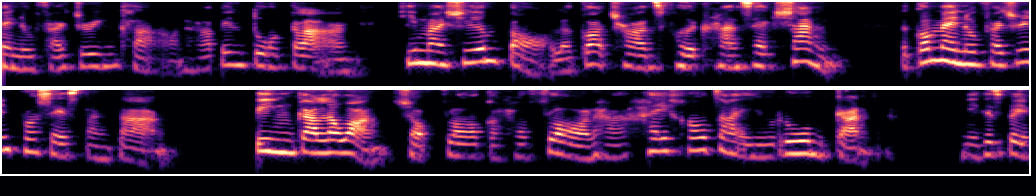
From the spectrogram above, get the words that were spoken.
Manufacturing Cloud นะคะ เป็นตัวกลาง ที่มาเชื่อมต่อแล้วก็ transfer transaction แล้วก็ manufacturing process ต่างๆ ปิงกันระหว่าง shop floor กับ top floor นะคะ ให้เข้าใจร่วมกัน นี่ก็จะเป็น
